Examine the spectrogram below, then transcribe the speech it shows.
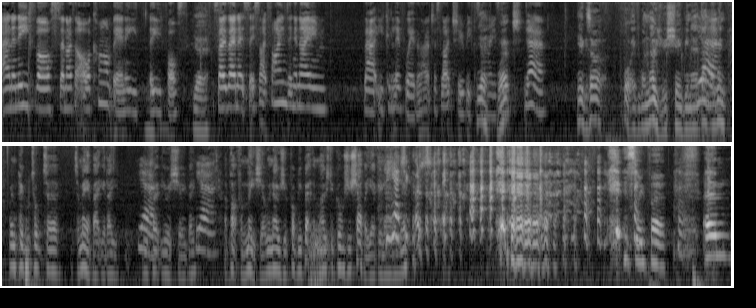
and an Ethos, and I thought, oh, I can't be an e- Ethos. yeah. So then it's it's like finding a name that you can live with, and I just like Shuby for Yeah, some reason. It works. Yeah, Yeah, because I, well, everyone knows you as Shuby now, don't Yeah. they? When when people talk to to me about you, they yeah, refer to you as Shuby. yeah. Apart from Misha, who knows you probably better than most, who calls you Shubby every now Yeah, and she then. got Superb. um,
